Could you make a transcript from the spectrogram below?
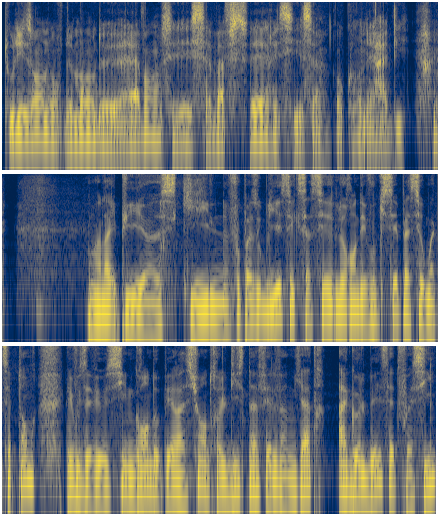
Tous les ans, on nous demande à l'avance et ça va se faire et ça. Donc on est ravis. Voilà, et puis euh, ce qu'il ne faut pas oublier, c'est que ça, c'est le rendez-vous qui s'est passé au mois de septembre, mais vous avez aussi une grande opération entre le 19 et le 24 à Golbet cette fois-ci.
